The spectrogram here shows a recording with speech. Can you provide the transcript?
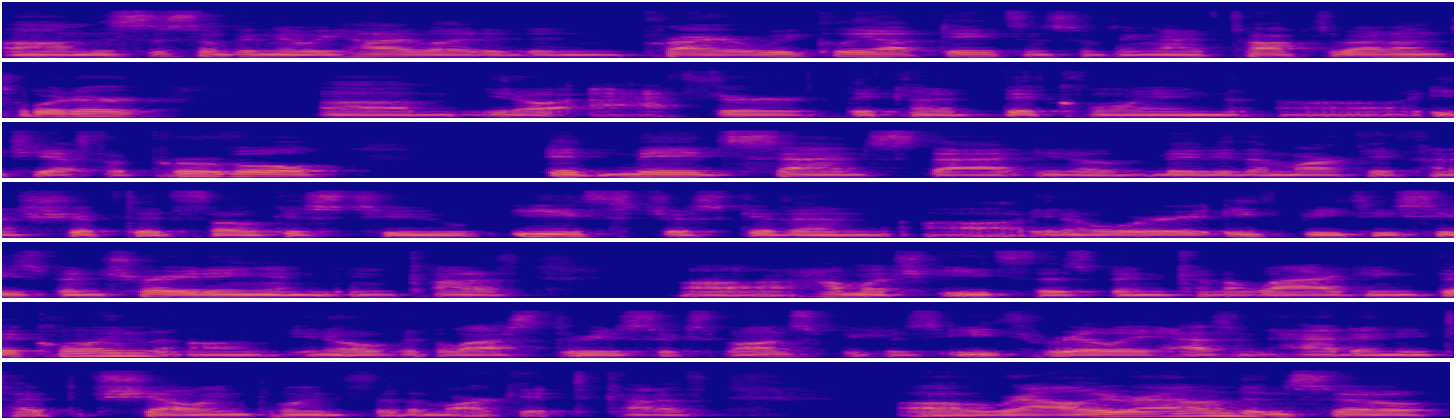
Um, this is something that we highlighted in prior weekly updates and something I've talked about on Twitter. Um, you know, after the kind of Bitcoin uh, ETF approval, it made sense that you know maybe the market kind of shifted focus to ETH, just given uh, you know where ETH BTC has been trading and, and kind of uh, how much ETH has been kind of lagging Bitcoin, um, you know, over the last three to six months because ETH really hasn't had any type of Schelling point for the market to kind of uh, rally around. And so,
